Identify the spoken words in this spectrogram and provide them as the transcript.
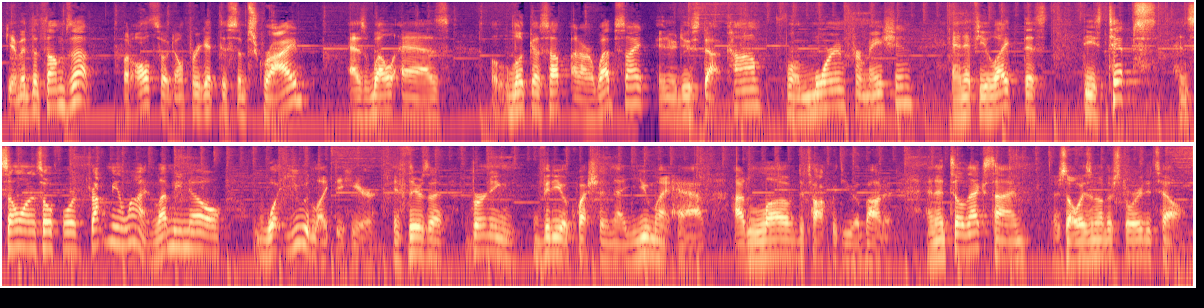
give it the thumbs up, but also don't forget to subscribe as well as look us up at our website, introduce.com for more information. And if you like this, these tips and so on and so forth, drop me a line. Let me know what you would like to hear. If there's a burning video question that you might have, I'd love to talk with you about it. And until next time, there's always another story to tell.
